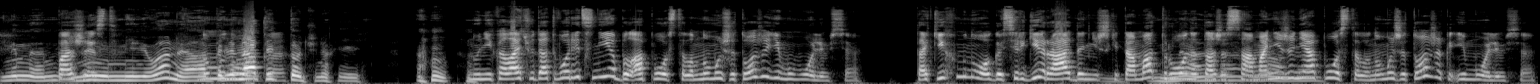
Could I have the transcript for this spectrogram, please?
божеств. Не миллионы, а ну, 13 много. точных есть. Ну, Николай Чудотворец не был апостолом, но мы же тоже ему молимся. Таких много. Сергей Радонежский, там Матрона да, та же да, самая. Да, Они же да. не апостолы, но мы же тоже и молимся.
